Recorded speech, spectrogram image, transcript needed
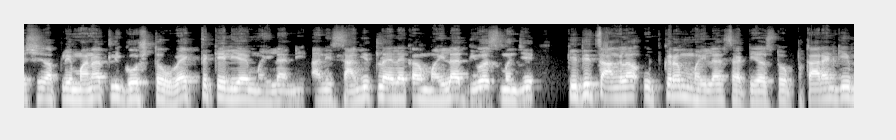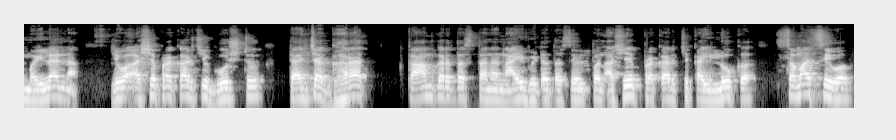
तशीच आपली मनातली गोष्ट व्यक्त केली आहे महिलांनी आणि सांगितलेलं आहे का महिला दिवस म्हणजे किती चांगला उपक्रम महिलांसाठी असतो. कारण की महिलांना जेव्हा अशा प्रकारची गोष्ट त्यांच्या घरात काम करत असताना नाही भेटत असेल पण असे प्रकारचे काही लोक समाजसेवक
